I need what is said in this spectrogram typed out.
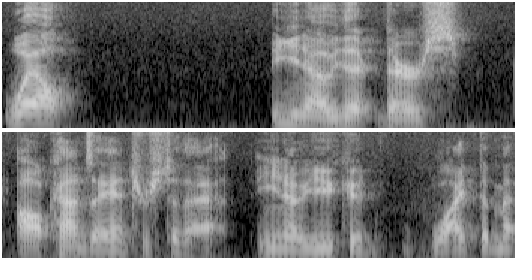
Well, you know, there, there's all kinds of answers to that. You know, you could wipe the ma-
